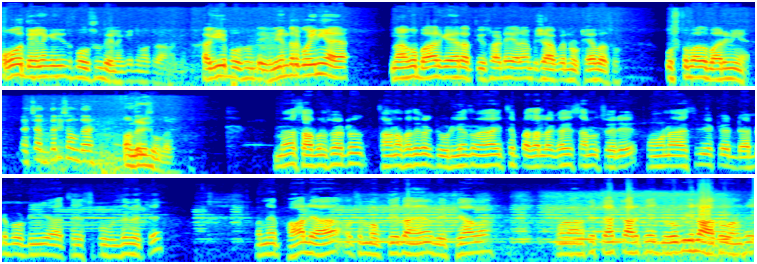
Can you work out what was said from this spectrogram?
ਉਹ ਦੇ ਲੈਣਗੇ ਜੀ ਪੁਲਿਸ ਨੂੰ ਦੇ ਲੈਣਗੇ ਜਮਾ ਕਰਾਵਾਂਗੇ ਹੈਗੀ ਹੈ ਪੁਲਿਸ ਨੂੰ ਦੇਖ ਲਈ। ਅੰਦਰ ਕੋਈ ਨਹੀਂ ਆਇਆ। ਨਾ ਕੋਈ ਬਾਹਰ ਗਿਆ ਰਾਤੀ 11:30 ਪਿਸ਼ਾਬ ਕਰਨ ਉੱਠਿਆ ਬਸ ਉਹ। ਉਸ ਤੋਂ ਬਾਅਦ ਉਹ ਬਾਹਰ ਹੀ ਨਹੀਂ ਆਇਆ। ਅੱਛਾ ਅੰਦਰ ਹੀ ਸੌਂਦਾ ਸੀ? ਅੰਦਰ ਹੀ ਸੌਂਦਾ ਸੀ। ਮੈਂ ਸਬ ਇੰਸਪੈਕਟਰ ਥਾਣਾ ਫਤਿਹਗੜ੍ਹ ਚੂੜੀਆਂ ਤੋਂ ਆਇਆ। ਇੱਥੇ ਪਤਾ ਲੱਗਾ ਸੀ ਸਾਨੂੰ ਸਵੇਰੇ ਫੋਨ ਆਇਆ ਸੀ ਵੀ ਇੱਕ ਡੈੱਡ ਬੋਡੀ ਆ ਇੱਥੇ ਸਕੂਲ ਦੇ ਵਿੱਚ। ਉਹਨੇ ਫਾਹ ਲਿਆ ਉੱਥੇ ਮੌਕੇ ਤੇ ਆਏ ਆ ਵੇਖਿਆ ਵਾ। ਹੁਣ ਆਣ ਕੇ ਚੈੱਕ ਕਰਕੇ ਜੋ ਵੀ ਹਾਲਾਤ ਹੋਣਗੇ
